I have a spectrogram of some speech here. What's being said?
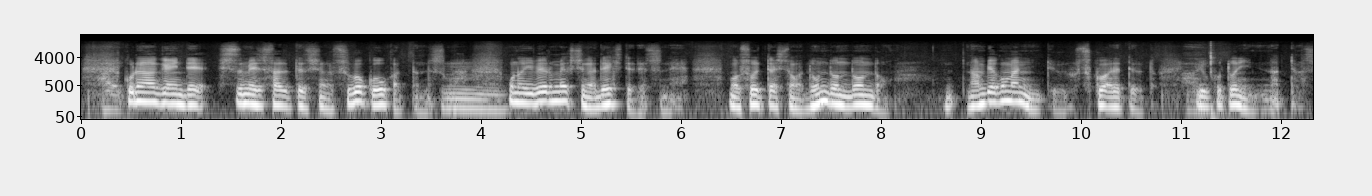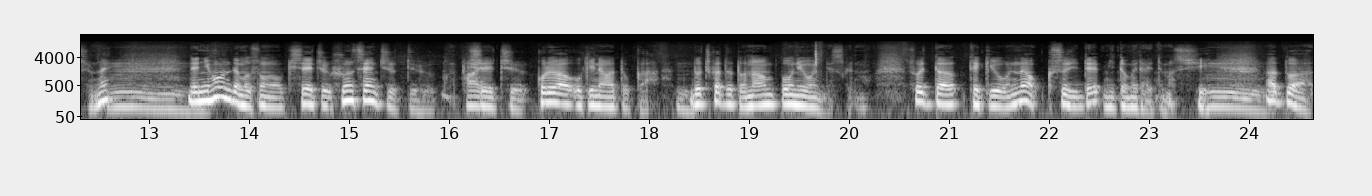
はい、これが原因で失明されてる人がすごく多かったんですが、このイベルメクチンができてですねもうそういった人がどんどんどんどん何百万人という救われているとい。うことになってますよね。はい、で日本でもその寄生虫噴泉虫っていう寄生虫、はい、これは沖縄とかどっちかというと南方に多いんですけどもそういった適応の薬で認められてますしあとは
